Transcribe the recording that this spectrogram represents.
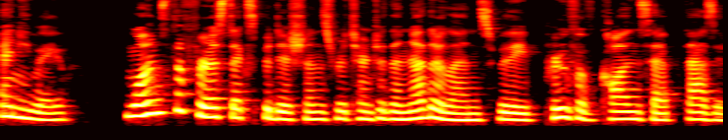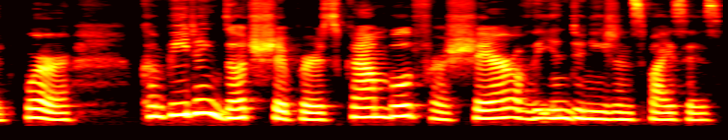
Anyway, once the first expeditions returned to the Netherlands with a proof of concept, as it were, competing Dutch shippers scrambled for a share of the Indonesian spices.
